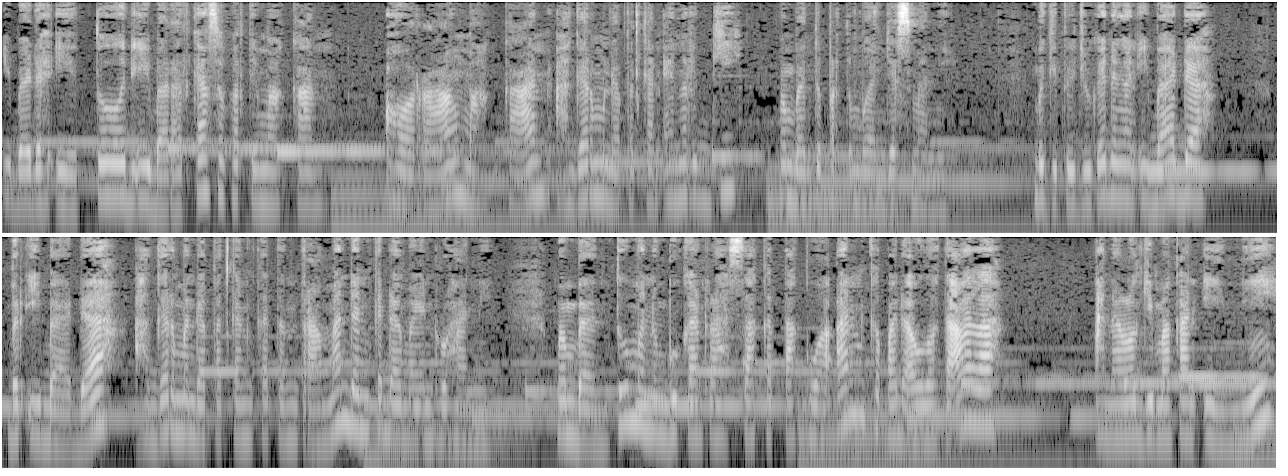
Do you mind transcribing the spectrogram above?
Ibadah itu diibaratkan seperti makan. Orang makan agar mendapatkan energi, membantu pertumbuhan jasmani. Begitu juga dengan ibadah. Beribadah agar mendapatkan ketentraman dan kedamaian rohani, membantu menumbuhkan rasa ketakwaan kepada Allah Ta'ala. Analogi makan ini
